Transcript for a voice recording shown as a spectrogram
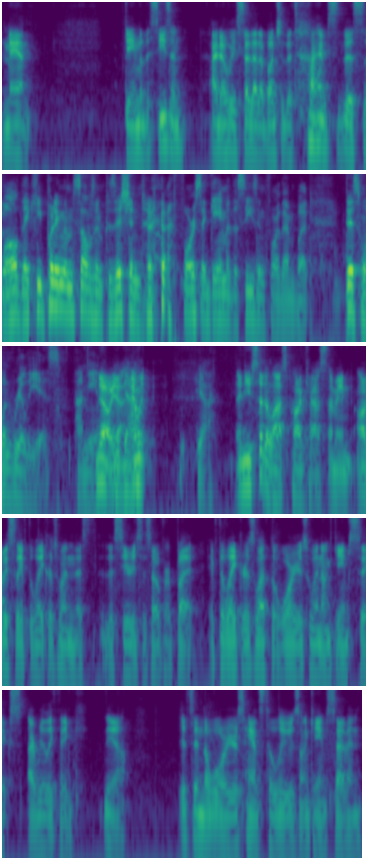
man, game of the season. I know we've said that a bunch of the times. This uh, Well, they keep putting themselves in position to force a game of the season for them, but this one really is. I mean, no, yeah, and, we, yeah, and you said it last podcast. I mean, obviously, if the Lakers win this, the series is over. But if the Lakers let the Warriors win on Game Six, I really think you know it's in the Warriors' hands to lose on Game Seven.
